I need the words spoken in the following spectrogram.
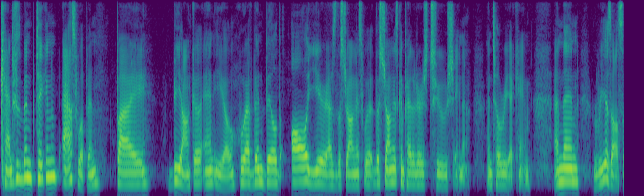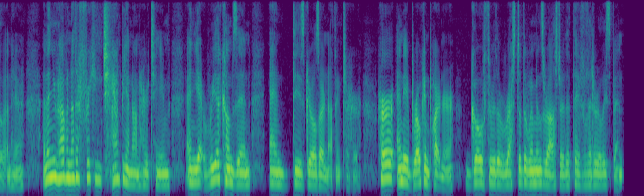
Candice who's been taking ass whooping by Bianca and Io, who have been billed all year as the strongest, the strongest competitors to Shayna. until Rhea came. And then Rhea's also in here. And then you have another freaking champion on her team, and yet Rhea comes in and these girls are nothing to her. Her and a broken partner go through the rest of the women's roster that they've literally spent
